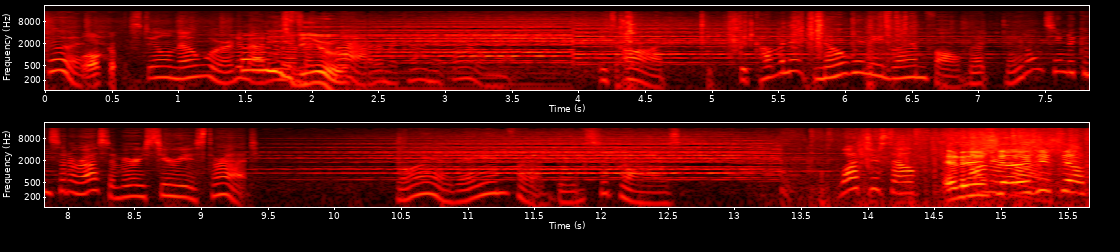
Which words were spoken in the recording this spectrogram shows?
Good. Welcome. Still no word Oh, about this either view. the Clad and the Covenant battle net. It's odd. The Covenant know we made landfall, but they don't seem to consider us a very serious threat. Boy, are they in for a big surprise. Watch yourself. Energy Honor shield, energy shield.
